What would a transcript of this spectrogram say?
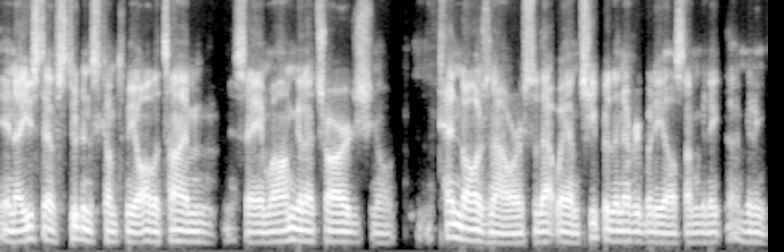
And I used to have students come to me all the time saying, "Well, I'm going to charge, you know, ten dollars an hour, so that way I'm cheaper than everybody else. I'm going to I'm going to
